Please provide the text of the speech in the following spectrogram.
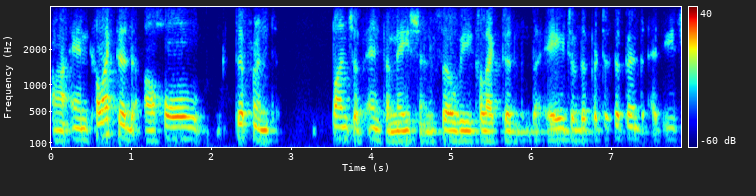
uh, and collected a whole different bunch of information. So we collected the age of the participant at each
